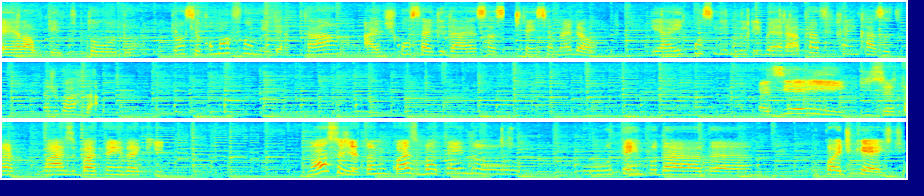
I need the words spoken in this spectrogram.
ela o tempo todo. Então, assim, como a família tá, aí eles conseguem dar essa assistência melhor. E aí conseguiram me liberar pra ficar em casa resguardar. Mas e aí? Já tá quase batendo aqui. Nossa, já estamos quase batendo o, o tempo da, da- do podcast.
